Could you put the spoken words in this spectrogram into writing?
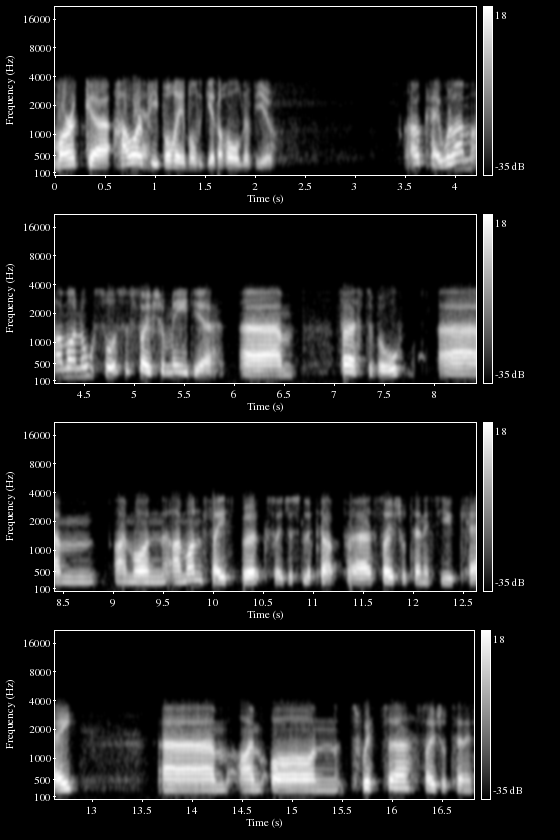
Mark, uh, how are people able to get a hold of you? Okay, well, I'm I'm on all sorts of social media. Um, first of all, um, I'm on I'm on Facebook, so just look up uh, Social Tennis UK. Um, I'm on Twitter, Social Tennis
